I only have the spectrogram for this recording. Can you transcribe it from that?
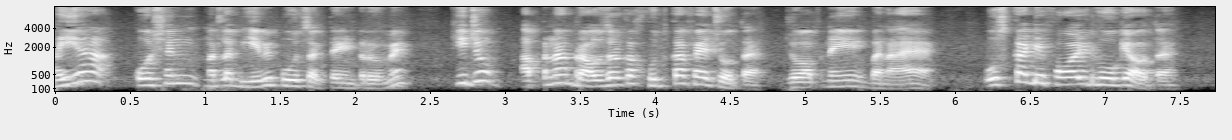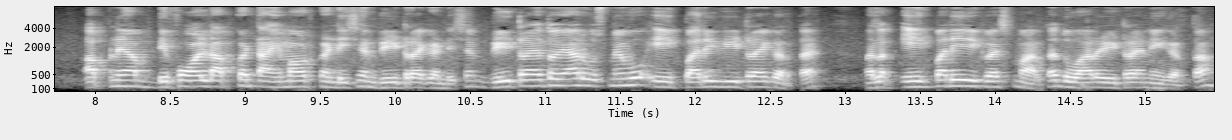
भैया क्वेश्चन मतलब ये भी पूछ सकते हैं इंटरव्यू में कि जो अपना ब्राउज़र का खुद का फैच होता है, जो आपने बनाया है, उसका डिफ़ॉल्ट वो क्या होता है? अपने आप डिफ़ॉल्ट आपका time out condition retry condition retry तो यार उसमें वो एक बार ही रीट्राई करता है। मतलब एक बार ही रिक्वेस्ट मारता है, दोबारा रीट्राई नहीं करता।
